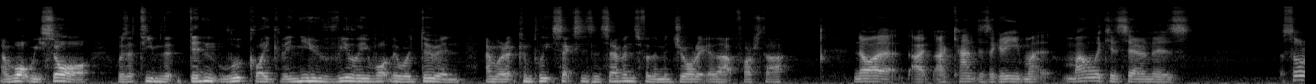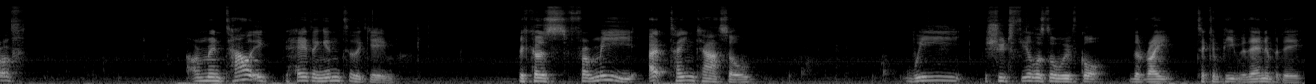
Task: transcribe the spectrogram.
And what we saw was a team that didn't look like they knew really what they were doing and were at complete sixes and sevens for the majority of that first half. No, I, I, I can't disagree. My, my only concern is sort of our mentality heading into the game. Because for me, at Tynecastle, we should feel as though we've got the right to compete with anybody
